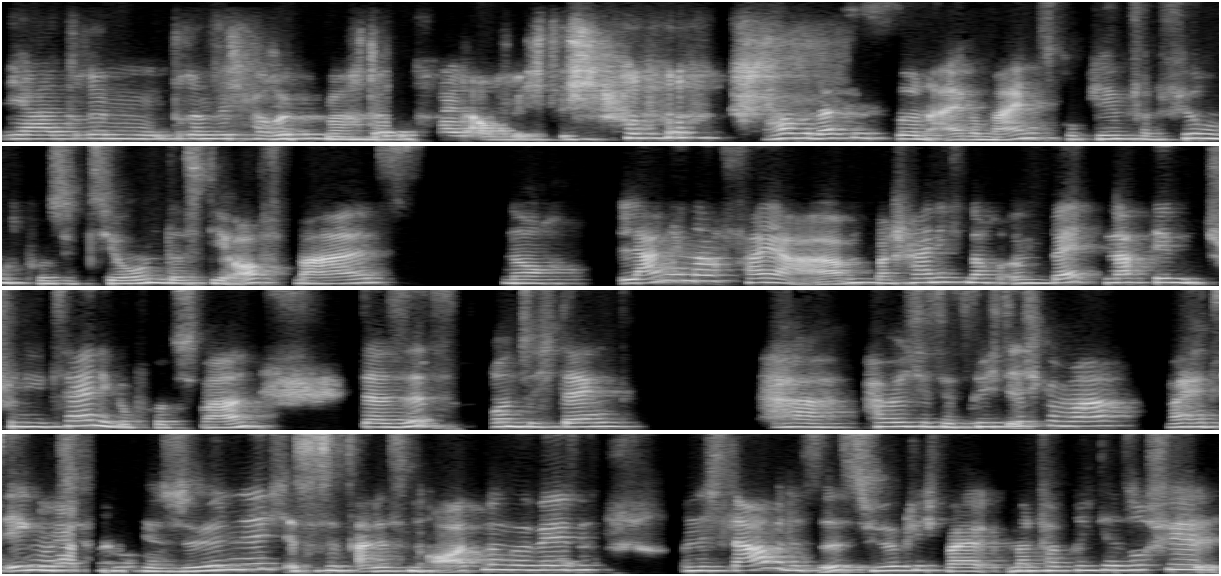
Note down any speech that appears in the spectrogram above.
ja drin, drin sich verrückt macht. Das ist halt auch wichtig. ich glaube, das ist so ein allgemeines Problem von Führungspositionen, dass die oftmals noch lange nach Feierabend, wahrscheinlich noch im Bett, nachdem schon die Zähne geputzt waren, da sitzt und sich denkt, ha, habe ich das jetzt richtig gemacht? War jetzt irgendwas ja. persönlich? Ist das jetzt alles in Ordnung gewesen? Und ich glaube, das ist wirklich, weil man verbringt ja so viel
